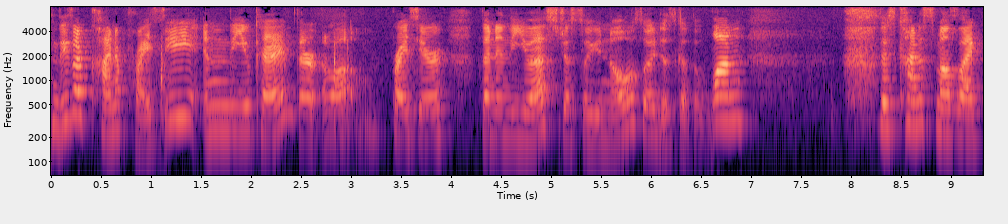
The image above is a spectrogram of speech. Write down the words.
these are kind of pricey in the UK. They're a lot pricier than in the US, just so you know. So I just got the one. This kind of smells like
